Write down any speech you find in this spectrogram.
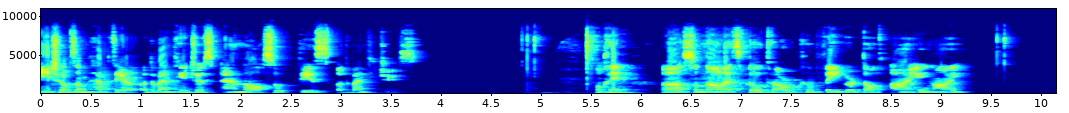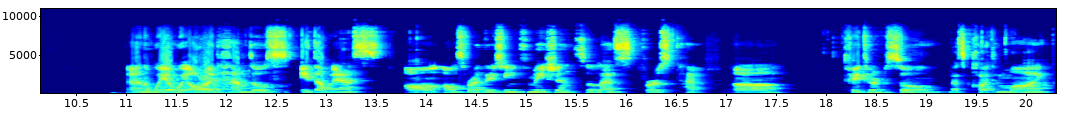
each of them have their advantages and also disadvantages. Okay, uh, so now let's go to our configure.ini and where we already have those AWS uh, authorization information. So let's first type uh, Twitter. So let's call it my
